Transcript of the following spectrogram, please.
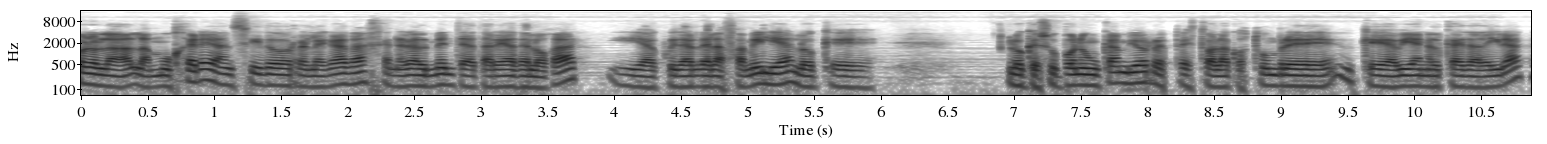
Bueno, las mujeres han sido relegadas generalmente a tareas del hogar y a cuidar de la familia, lo que, lo que supone un cambio respecto a la costumbre que había en Al Qaeda de Irak,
